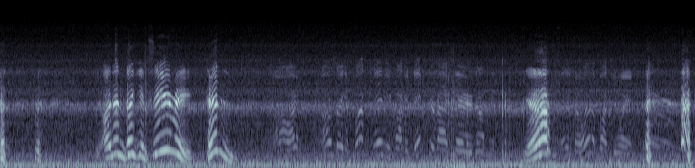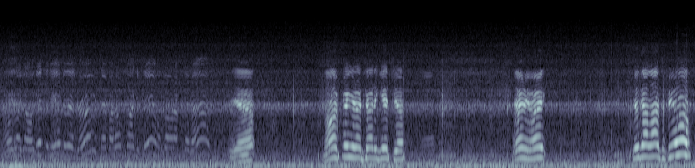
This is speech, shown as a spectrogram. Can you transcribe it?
I didn't think you'd see me. Hidden. Oh, I, I was thinking, fuck, maybe if I could ditch her back there or something. Yeah? I didn't know where the fuck you went. I was like, I'll get to the end of this road, and if I don't fucking see him, I'm going to have to go back. yeah. No, I figured I'd try to get you. Yeah. Anyway. Still got lots of fuel?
